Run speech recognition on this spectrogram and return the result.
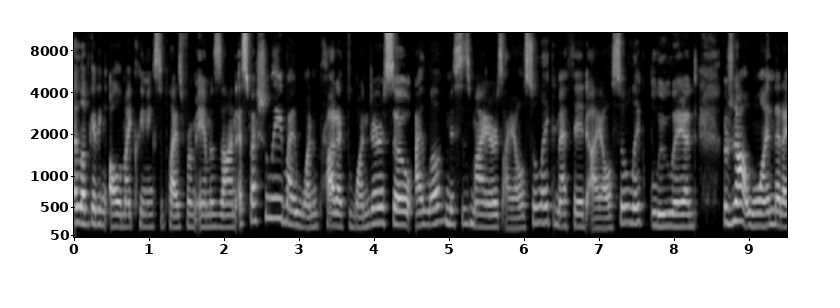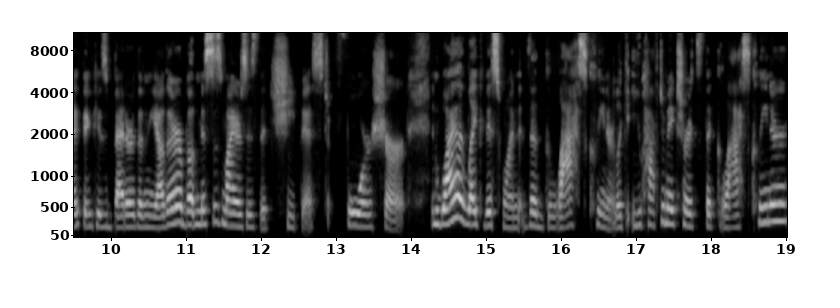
I love getting all of my cleaning supplies from Amazon, especially my one product wonder. So I love Mrs. Meyers. I also like Method. I also like Blueland. There's not one that I think is better than the other, but Mrs. Meyers is the cheapest for sure. And why I like this one, the glass cleaner, like you have to make sure it's the glass cleaner,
